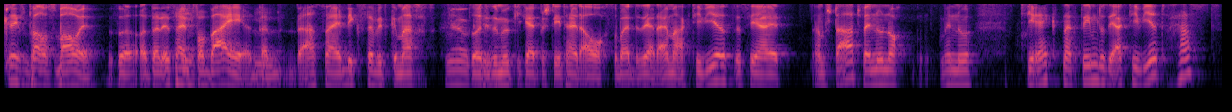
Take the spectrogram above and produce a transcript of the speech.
kriegst ein paar aufs Maul. So, und dann ist halt vorbei und dann hast du halt nichts damit gemacht. Mhm. Ja, okay. So, diese Möglichkeit besteht halt auch. Sobald du sie halt einmal aktivierst, ist sie halt am Start. Wenn du noch, wenn du direkt nachdem du sie aktiviert hast,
